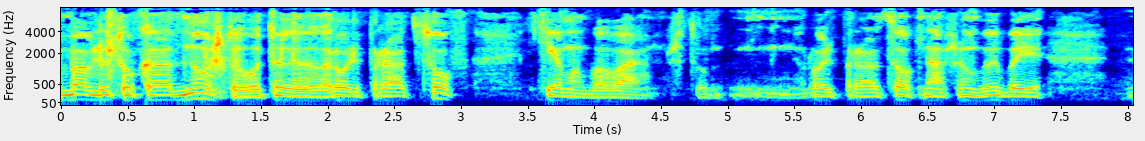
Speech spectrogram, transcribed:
Добавлю только одно, что вот э, роль праотцов, тема была, что роль праотцов в нашем выборе, э,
